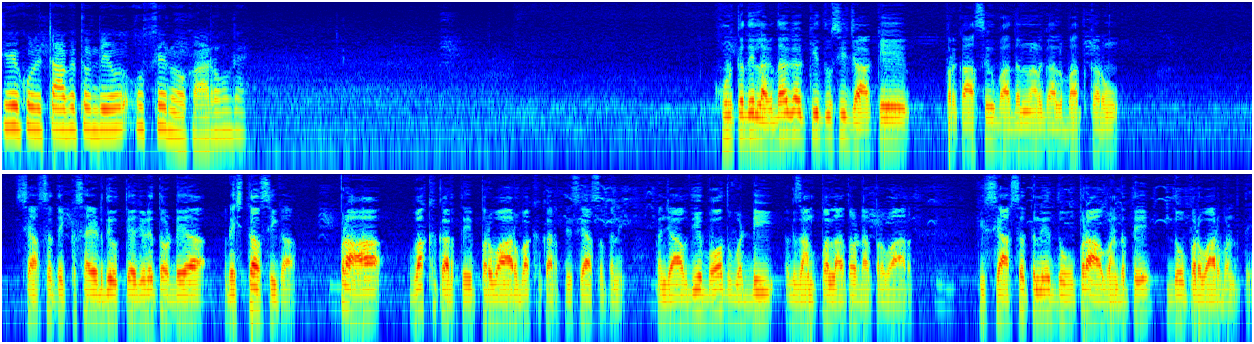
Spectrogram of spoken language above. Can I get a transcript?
ਜੇ ਕੋਲ ਤਾਕਤ ਹੁੰਦੀ ਉਹ ਉਸੇ ਨੂੰ ਹੰਕਾਰ ਆਉਂਦਾ ਹੁਣ ਕਦੇ ਲੱਗਦਾਗਾ ਕਿ ਤੁਸੀਂ ਜਾ ਕੇ ਪ੍ਰਕਾਸ਼ ਸਿੰਘ ਬਾਦਲ ਨਾਲ ਗੱਲਬਾਤ ਕਰੋ? ਸਿਆਸਤ ਇੱਕ ਸਾਈਡ ਦੇ ਉੱਤੇ ਜਿਹੜੇ ਤੁਹਾਡੇ ਆ ਰਿਸ਼ਤਾ ਸੀਗਾ। ਭਰਾ ਵੱਖ ਕਰਤੇ ਪਰਿਵਾਰ ਵੱਖ ਕਰਤੇ ਸਿਆਸਤ ਨੇ। ਪੰਜਾਬ ਦੀ ਇਹ ਬਹੁਤ ਵੱਡੀ ਐਗਜ਼ਾਮਪਲ ਆ ਤੁਹਾਡਾ ਪਰਿਵਾਰ ਕਿ ਸਿਆਸਤ ਨੇ ਦੋ ਭਰਾ ਵੰਡਤੇ ਦੋ ਪਰਿਵਾਰ ਵੰਡਤੇ।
